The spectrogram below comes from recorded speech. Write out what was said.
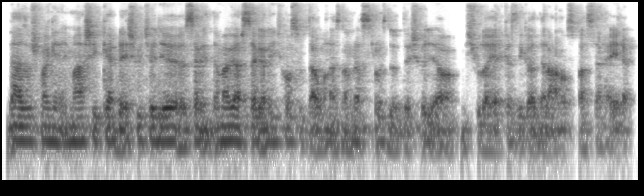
de ez most megint egy másik kérdés, úgyhogy szerintem Megerszegen így hosszú távon ez nem lesz rossz döntés, hogy a Misula érkezik a Delano Spencer helyére.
